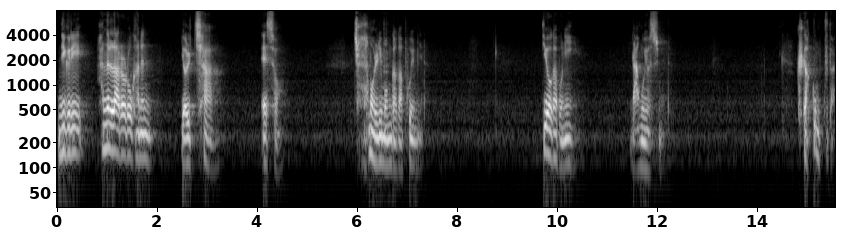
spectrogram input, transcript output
니글이 하늘나라로 가는 열차에서 저 멀리 뭔가가 보입니다. 뛰어가 보니 나무였습니다. 그가 꿈꾸던,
